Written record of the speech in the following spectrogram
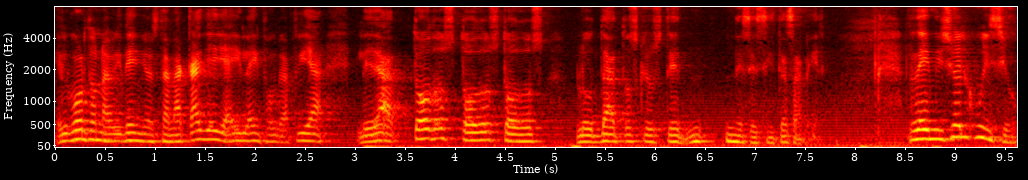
el gordo navideño está en la calle y ahí la infografía le da todos, todos, todos los datos que usted necesita saber. Reinició el juicio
